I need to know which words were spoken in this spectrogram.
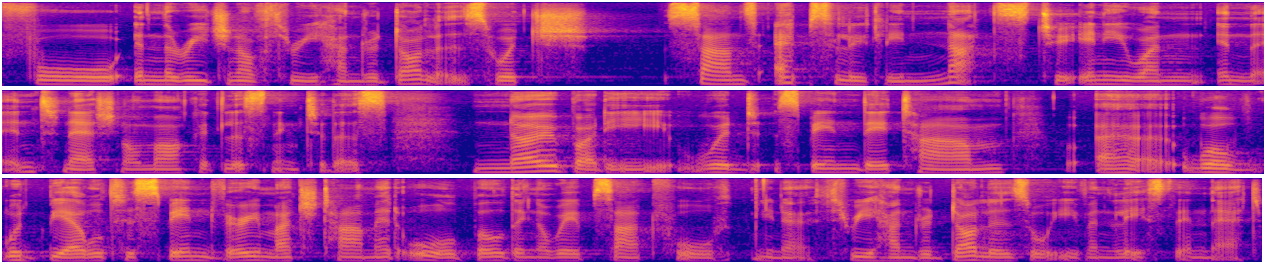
for in the region of $300, which sounds absolutely nuts to anyone in the international market listening to this. Nobody would spend their time, uh, well, would be able to spend very much time at all building a website for, you know, $300 or even less than that.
